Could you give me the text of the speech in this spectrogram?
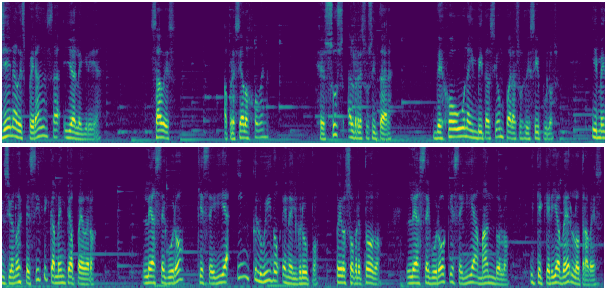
llena de esperanza y alegría. ¿Sabes, apreciado joven? Jesús al resucitar dejó una invitación para sus discípulos y mencionó específicamente a Pedro. Le aseguró que seguía incluido en el grupo, pero sobre todo le aseguró que seguía amándolo y que quería verlo otra vez.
